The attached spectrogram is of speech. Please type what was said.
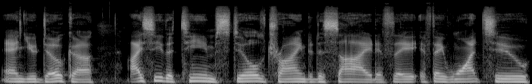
and Udoka, I see the team still trying to decide if they if they want to.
